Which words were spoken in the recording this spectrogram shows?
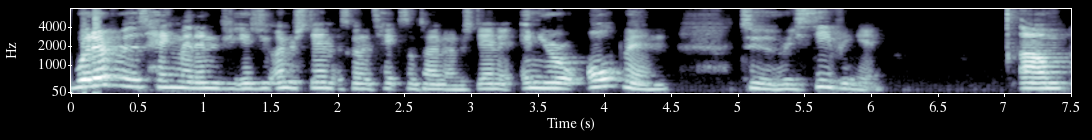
whatever this hangman energy is, you understand it's going to take some time to understand it, and you're open to receiving it. Um,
